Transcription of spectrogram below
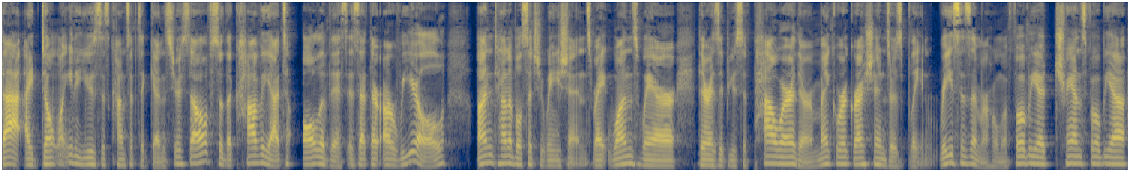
that I don't want you to use this concept against yourself. So, the caveat to all of this is that there are real untenable situations, right? Ones where there is abuse of power, there are microaggressions, there's blatant racism or homophobia, transphobia,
